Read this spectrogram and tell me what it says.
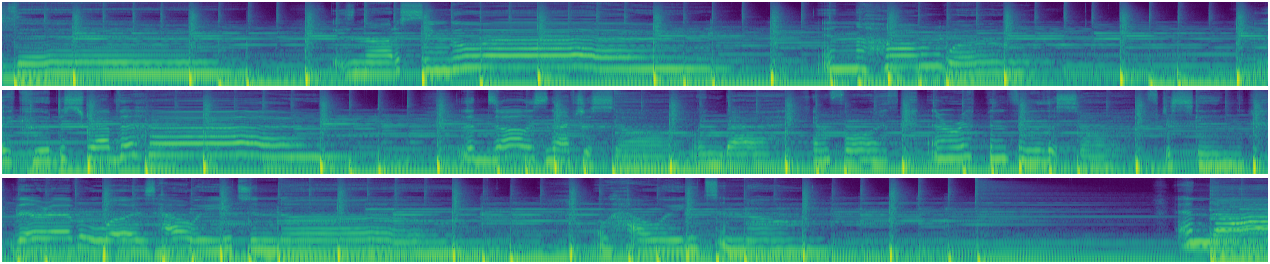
There is not a single word in the whole world that could describe the hurt. The dullest knife just sawing back and forth and ripping through the softest skin there ever was. And I,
